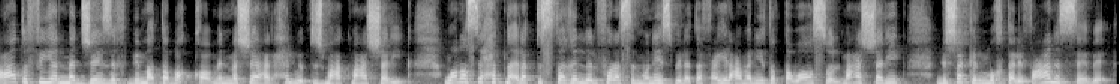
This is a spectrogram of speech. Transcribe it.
عاطفيا ما تجازف بما تبقى من مشاعر حلوة بتجمعك مع الشريك. ونصيحتنا لك تستغل الفرص المناسبة لتفعيل عملية التواصل مع الشريك بشكل مختلف عن السابق.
